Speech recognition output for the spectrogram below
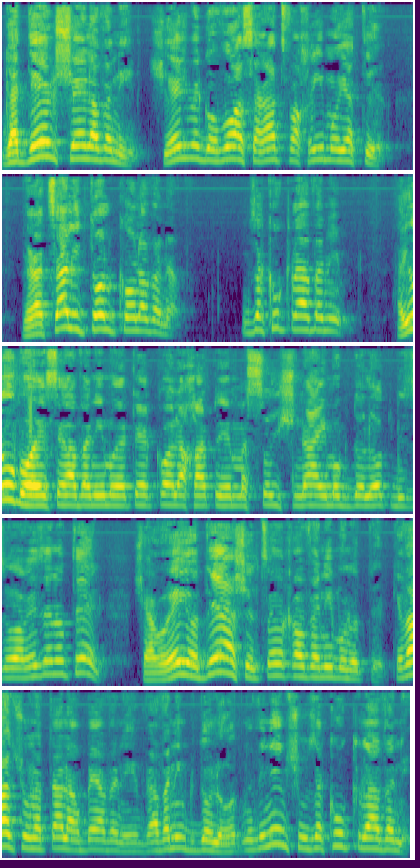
גדר של אבנים, שיש בגובהו עשרה טפחים או יותר, ורצה ליטול כל אבניו, הוא זקוק לאבנים. היו בו עשר אבנים או יותר, כל אחת מהן מסוי שניים או גדולות מזו, הרי זה נוטל. שהרועה יודע שלצורך האבנים הוא נוטל. כיוון שהוא נטל הרבה אבנים, ואבנים גדולות, מבינים שהוא זקוק לאבנים,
